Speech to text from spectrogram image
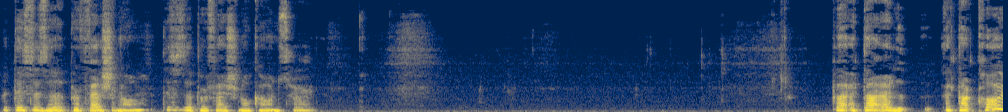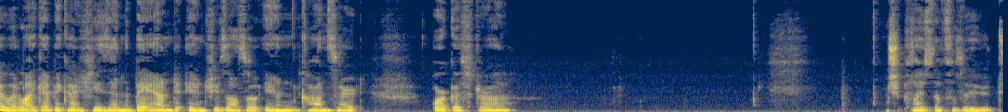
But this is a professional, this is a professional concert. But I thought I, thought Chloe would like it because she's in the band and she's also in concert orchestra. She plays the flute.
